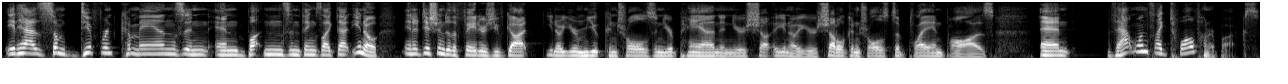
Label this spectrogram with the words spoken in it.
It has some different commands and, and buttons and things like that. You know, in addition to the faders, you've got, you know, your mute controls and your pan and your, you know, your shuttle controls to play and pause. And that one's like 1200 bucks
